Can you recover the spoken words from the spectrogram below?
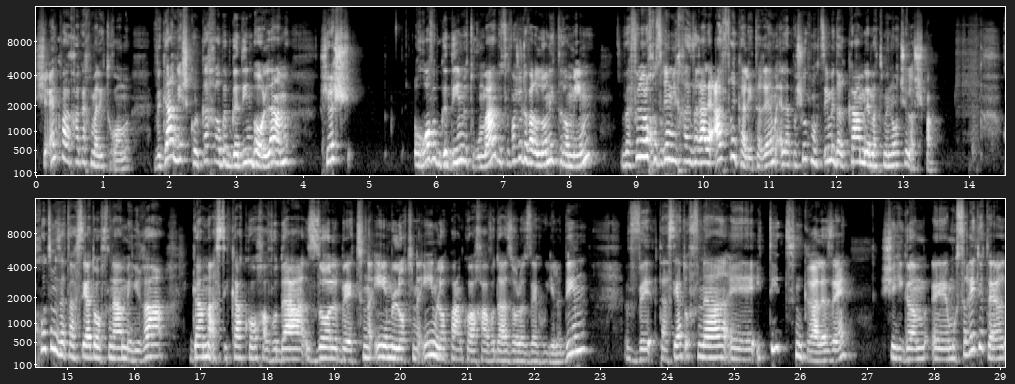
שאין כבר אחר כך מה לתרום, וגם יש כל כך הרבה בגדים בעולם, שיש רוב הבגדים לתרומה, בסופו של דבר לא נתרמים, ואפילו לא חוזרים לחזרה לאפריקה להתערם, אלא פשוט מוצאים את דרכם למטמנות של אשפה. חוץ מזה תעשיית האופנה המהירה גם מעסיקה כוח עבודה זול בתנאים לא תנאים, לא פעם כוח העבודה הזול הזה הוא ילדים, ותעשיית אופנה אה, איטית נקרא לזה, שהיא גם אה, מוסרית יותר,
